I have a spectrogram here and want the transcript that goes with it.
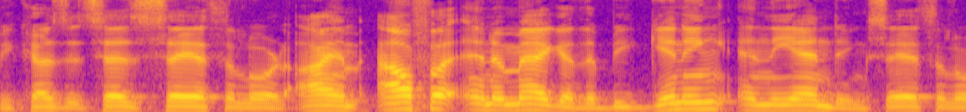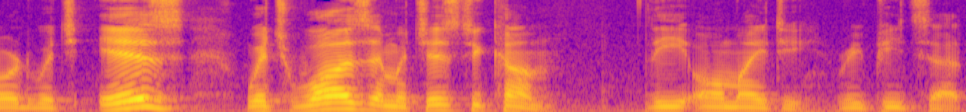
because it says, saith the Lord, I am Alpha and Omega, the beginning and the ending, saith the Lord, which is, which was, and which is to come. The Almighty repeats that.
